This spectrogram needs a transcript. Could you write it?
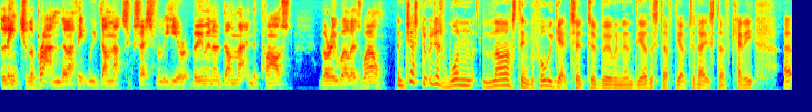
link to the brand. And I think we've done that successfully here at Boom and have done that in the past very well as well. And just just one last thing before we get to, to Boom and the other stuff, the up to date stuff, Kenny. Uh,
